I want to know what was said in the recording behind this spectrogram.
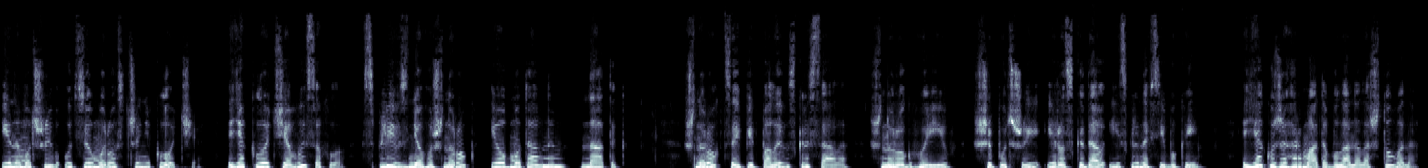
і намочив у цьому розчині клоччя. Як клоччя висохло, сплів з нього шнурок і обмотав ним натик. Шнурок цей підпалив з кресала, шнурок горів, шипучи і розкидав іскри на всі боки. Як уже гармата була налаштована,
